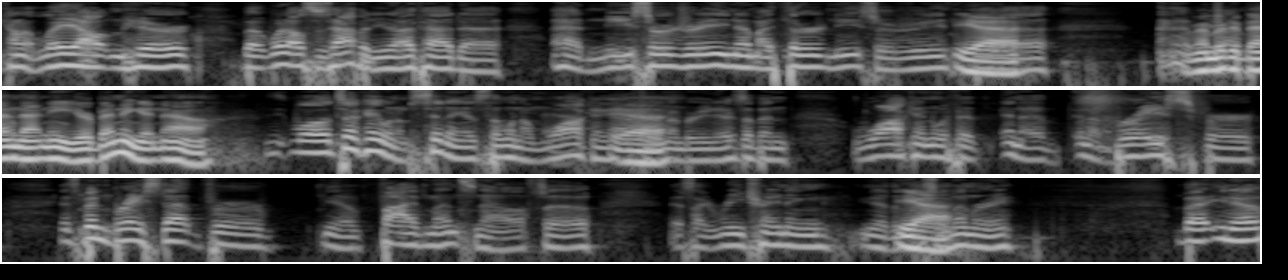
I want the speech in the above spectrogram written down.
kind of layout in here, but what else has happened? You know, I've had uh I had knee surgery, you know, my third knee surgery. Yeah. Uh, Remember to I'm- bend that knee. You're bending it now. well, it's okay when I'm sitting. It's the when I'm walking. I have to Yeah. remember, you know, because I've been walking with it in a in a brace for. It's been braced up for you know five months now, so it's like retraining you know the Yeah. muscle memory. But you know,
